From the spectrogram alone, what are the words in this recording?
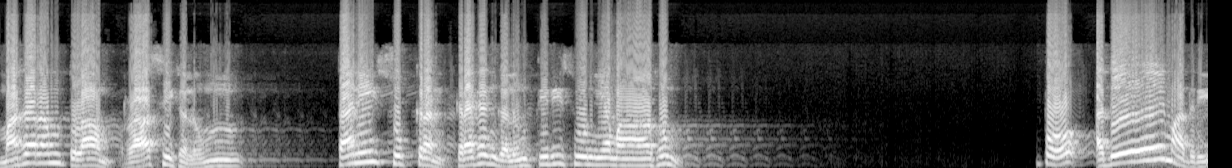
மகரம் துலாம் ராசிகளும் தனி சுக்ரன் கிரகங்களும் திரிசூன்யமாகும். இப்போ அதே மாதிரி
